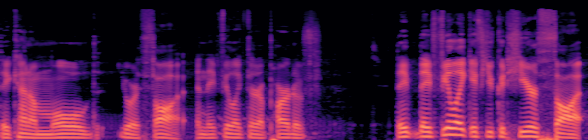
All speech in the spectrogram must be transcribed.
they kind of mold your thought and they feel like they're a part of they they feel like if you could hear thought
